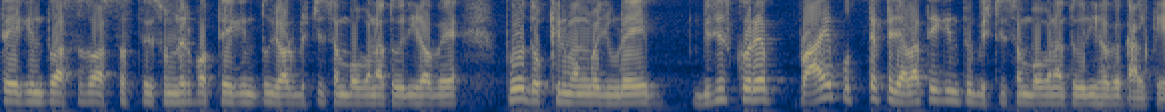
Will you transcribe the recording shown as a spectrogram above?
থেকে কিন্তু আস্তে আস্তে আস্তে আস্তে সন্ধ্যের পর থেকে কিন্তু ঝড় বৃষ্টির সম্ভাবনা তৈরি হবে পুরো দক্ষিণবঙ্গ জুড়ে। বিশেষ করে প্রায় প্রত্যেকটা জেলাতেই কিন্তু বৃষ্টির সম্ভাবনা তৈরি হবে কালকে।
